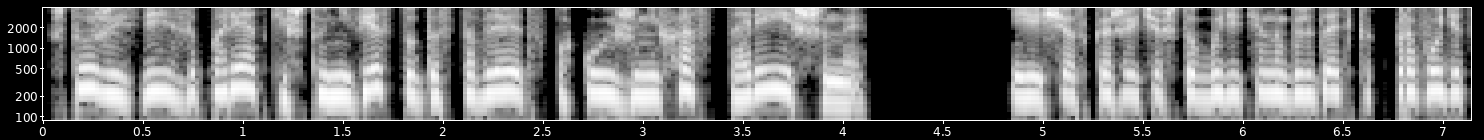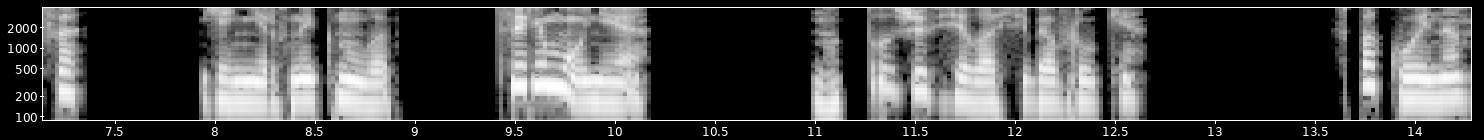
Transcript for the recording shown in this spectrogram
Что же здесь за порядки, что невесту доставляют в покой жениха старейшины? Еще скажите, что будете наблюдать, как проводится... Я нервно икнула. Церемония. Но тут же взяла себя в руки. Спокойно.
